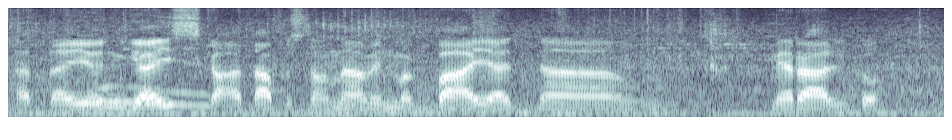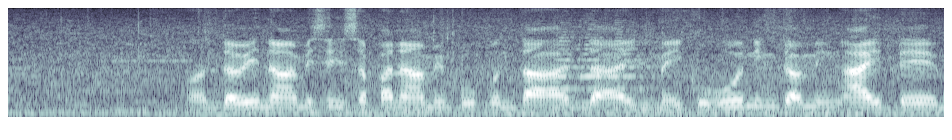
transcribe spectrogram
At ayun guys, kakatapos lang namin magbayad ng Meralco. On the way namin sa isa pa namin pupuntahan dahil may kukunin kaming item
